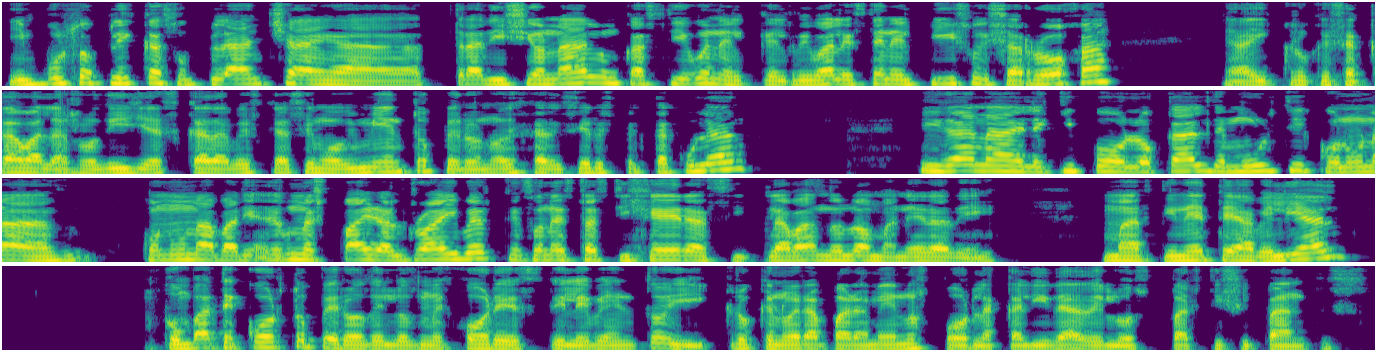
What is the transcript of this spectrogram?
Impulso aplica su plancha eh, tradicional, un castigo en el que el rival está en el piso y se arroja. Ahí creo que se acaba las rodillas cada vez que hace movimiento, pero no deja de ser espectacular. Y gana el equipo local de Multi con una con una variante, una spiral driver, que son estas tijeras y clavándolo a manera de martinete abelial. Combate corto, pero de los mejores del evento y creo que no era para menos por la calidad de los participantes.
